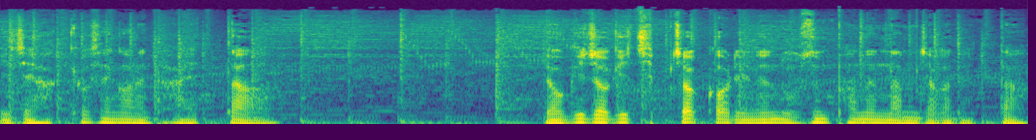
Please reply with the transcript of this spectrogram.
이제 학교 생활은 다 했다. 여기저기 집적거리는 웃음 파는 남자가 됐다.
